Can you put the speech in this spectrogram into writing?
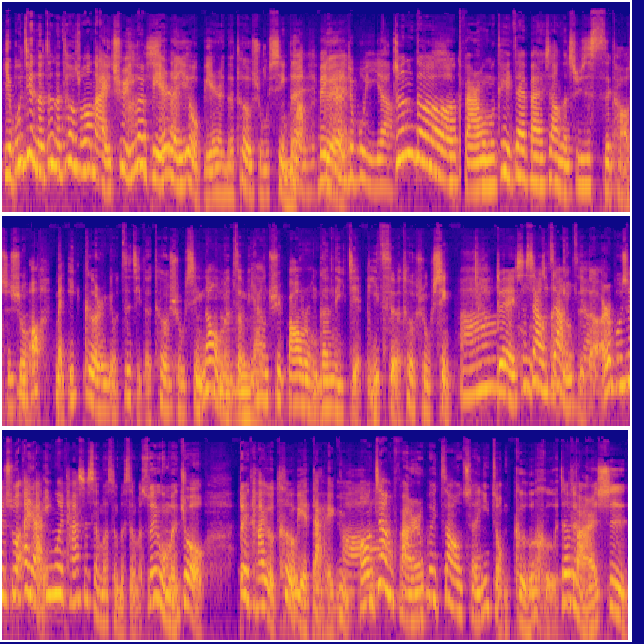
也不见得真的特殊到哪里去，因为别人也有别人的特殊性嘛，对，每个人就不一样。真的，反而我们可以在班上的去思考是说，哦，每一个人有自己的特殊性，那我们怎么样去包容跟理解彼此的特殊性啊？对，是像这样子的，而不是说，哎呀，因为他是什么什么什么，所以我们就。对他有特别待遇，哦，这样反而会造成一种隔阂，这反而是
